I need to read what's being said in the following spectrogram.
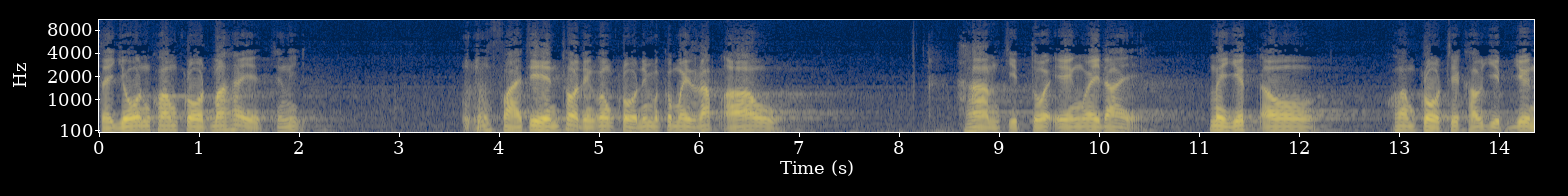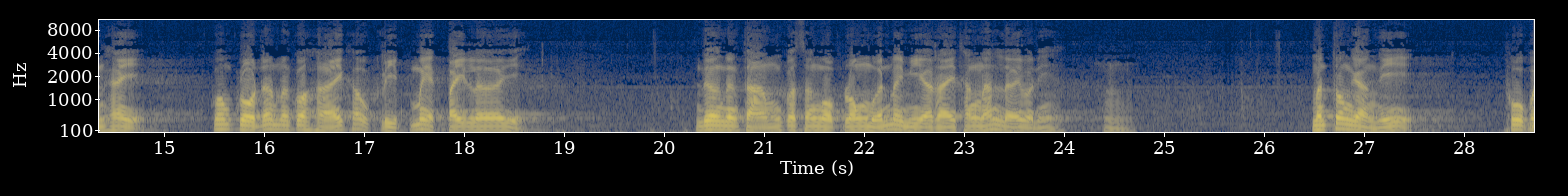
แต่โยนความโกรธมาให้อย่างนี้ ฝ่ายที่เห็นโทษแห่งความโกรธนี่มันก็ไม่รับเอา ห้ามจิตตัวเองไว้ได้ ไม่ยึดเอาความโกรธที่เขาหยิบยื่นให้ ความโกรธนั้นมันก็หายเข้ากลีบเมฆไปเลย เรื่องต่างๆมันก็สงบลงเหมือนไม่มีอะไรทั้งนั้นเลยวันนี้มันต้องอย่างนี้ ผู้ป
